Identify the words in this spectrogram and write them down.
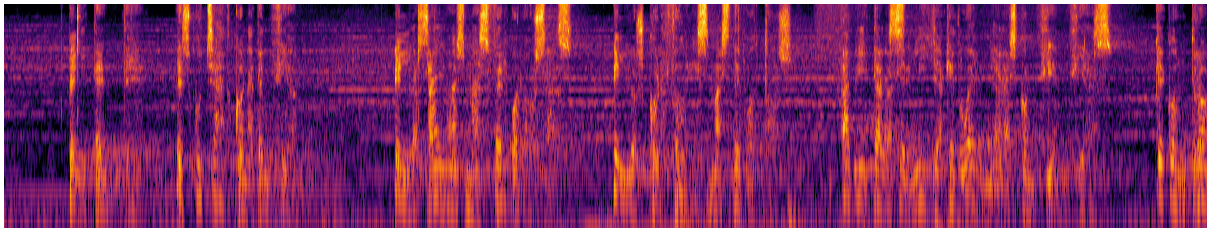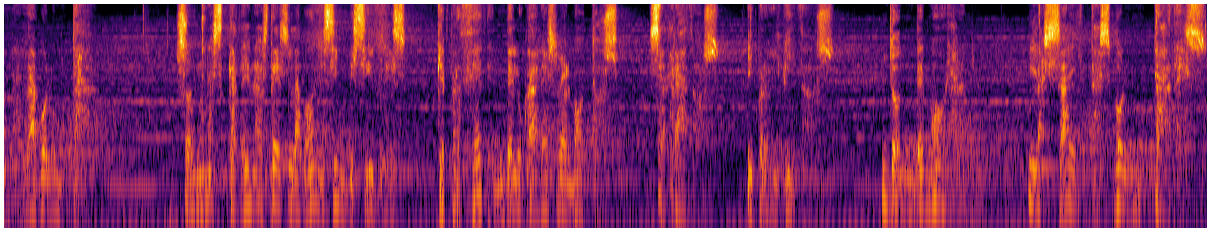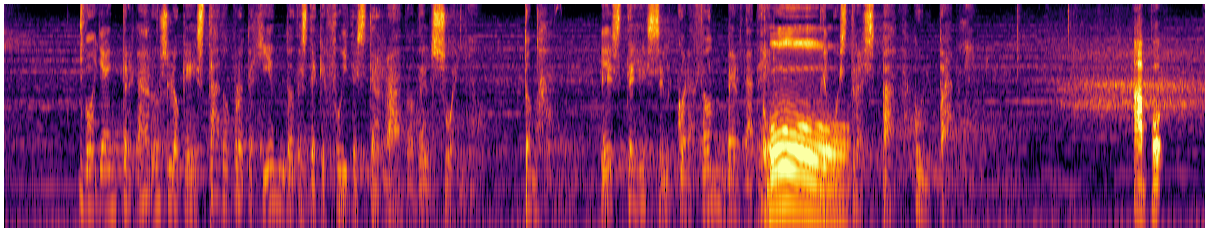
Penitente, escuchad con atención. En las almas más fervorosas, en los corazones más devotos, habita la semilla que duerme a las conciencias, que controla la voluntad. Son unas cadenas de eslabones invisibles que proceden de lugares remotos, sagrados y prohibidos, donde moran las altas voluntades. Voy a entregaros lo que he estado protegiendo desde que fui desterrado del sueño. Tomad, este es el corazón verdadero Oh. de vuestra espada culpable. Apo-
